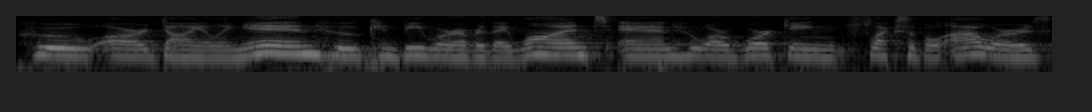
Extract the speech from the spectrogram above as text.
who are dialing in, who can be wherever they want, and who are working flexible hours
